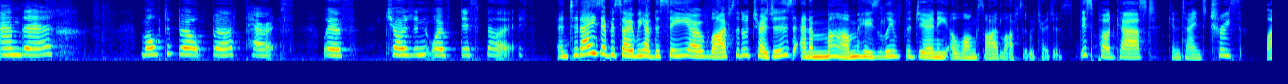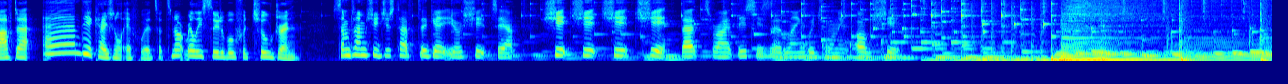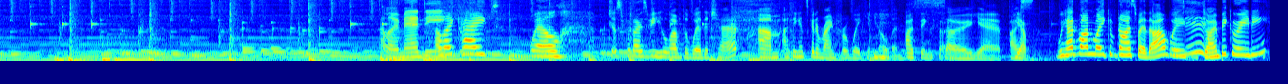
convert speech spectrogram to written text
and their multiple birth parents with children with disabilities. And today's episode, we have the CEO of Life's Little Treasures and a mum who's lived the journey alongside Life's Little Treasures. This podcast contains truth, laughter, and the occasional F word, so it's not really suitable for children. Sometimes you just have to get your shits out. Shit, shit, shit, shit. That's right, this is a language warning. Oh shit. Hello, Mandy. Hello, Kate. Well, just for those of you who love the weather chat, um, I think it's going to rain for a week in Melbourne. I think so. So yeah, I Yep. s- We had one week of nice weather. We, did. don't be greedy.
